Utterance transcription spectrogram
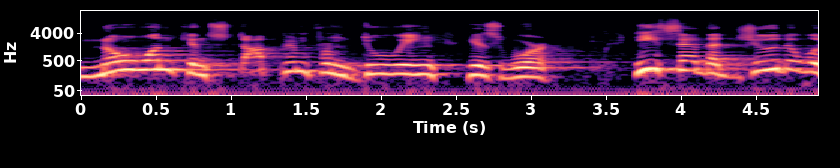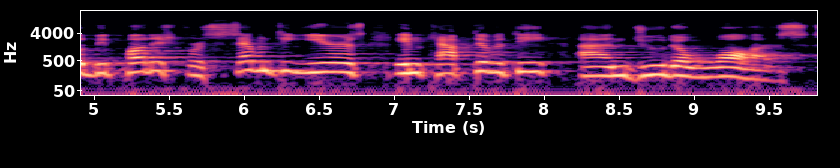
No one can stop him from doing his work. He said that Judah would be punished for 70 years in captivity, and Judah was.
